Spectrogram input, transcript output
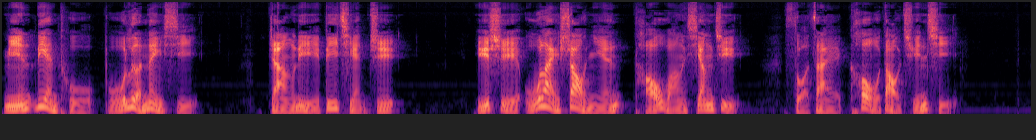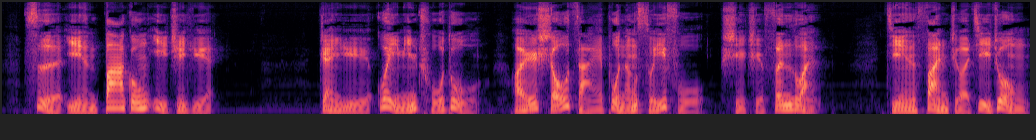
民恋土，不乐内喜。长吏逼遣之，于是无赖少年逃亡相聚，所在寇盗群起。四引八公议之曰：“朕欲为民除度，而守宰不能随府，使之纷乱。今犯者既众，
